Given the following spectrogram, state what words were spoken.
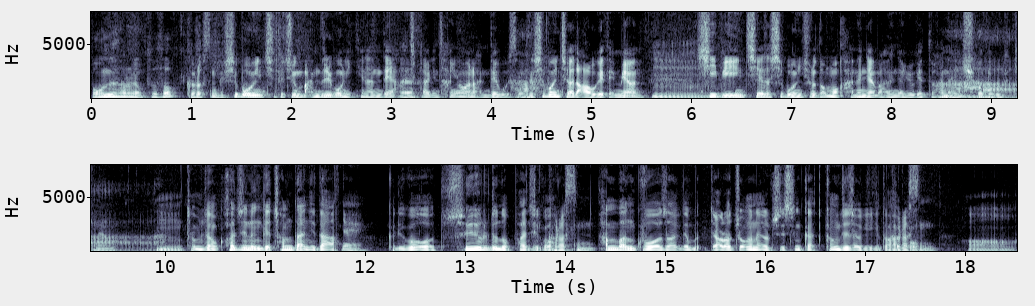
먹는 사람이 없어서 그렇습니다. 15인치도 지금 만들고는 있긴 한데 네. 아직까지는 상용은 안 되고 있어요. 그래서 15인치가 나오게 되면 음, 12인치에서 15인치로 넘어가느냐 마느냐 이게 또 하나 이슈가 되고 있긴 합니다. 음, 점점 커지는 게 첨단이다. 예, 그리고 수율도 높아지고 그렇습니다. 한 번 구워서 여러 쪽을 내올 수 있으니까 경제적이기도 하고. 그렇습니다. 어.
